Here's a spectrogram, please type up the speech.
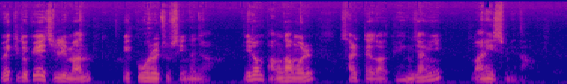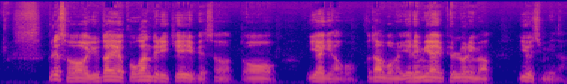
왜 기독교의 진리만 이 구원을 줄 수 있느냐 이런 반감을 살 때가 굉장히 많이 있습니다. 그래서 유다의 고관들이 개입해서 또 이야기하고 그 다음 보면 예레미야의 변론이 막 이어집니다.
